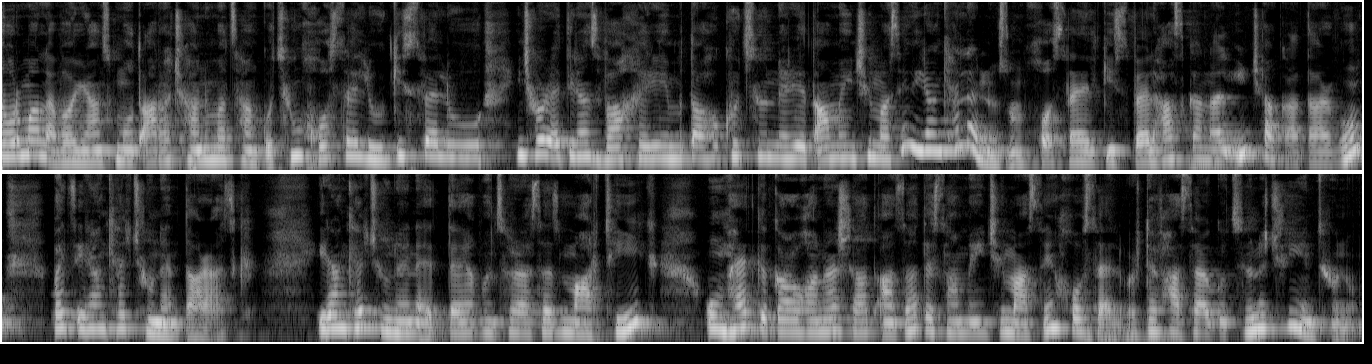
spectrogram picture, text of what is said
նորմալ է որ իրանց մոտ առաջանում է ցանկություն խոսելու, կիսվելու, ինչ որ այդ իրանց վախերի, մտահոգությունների, այդ ամեն ինչի մասին իրանք էլ են ուզում խոսել, կիսվել, հասկանալ ինչ է կատարվում, բայց իրանք էլ չունեն տարածք իրանք էլ չունեն այդտեղ ոնց որ ասած մարդիկ, ում հետ կկարողանան շատ ազատ այս ամեն ինչի մասին խոսել, որտեվ հասարակությունը չի ընդունում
